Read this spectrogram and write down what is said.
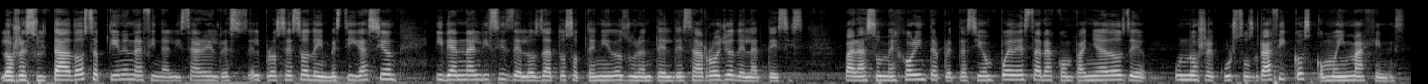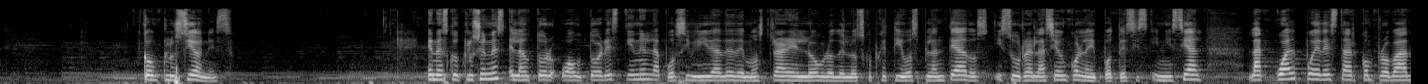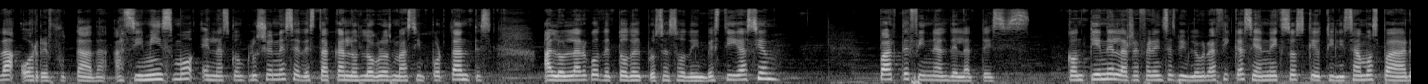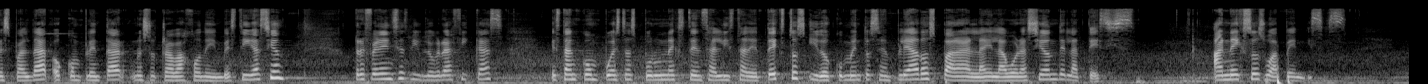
Los resultados se obtienen al finalizar el, proceso de investigación y de análisis de los datos obtenidos durante el desarrollo de la tesis. Para su mejor interpretación puede estar acompañados de unos recursos gráficos como imágenes. Conclusiones. En las conclusiones, el autor o autores tienen la posibilidad de demostrar el logro de los objetivos planteados y su relación con la hipótesis inicial, la cual puede estar comprobada o refutada. Asimismo, en las conclusiones se destacan los logros más importantes a lo largo de todo el proceso de investigación. Parte final de la tesis. Contiene las referencias bibliográficas y anexos que utilizamos para respaldar o completar nuestro trabajo de investigación. Referencias bibliográficas están compuestas por una extensa lista de textos y documentos empleados para la elaboración de la tesis. Anexos o apéndices.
